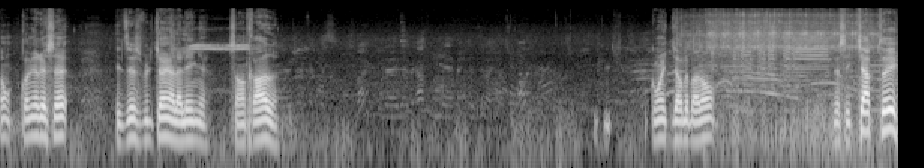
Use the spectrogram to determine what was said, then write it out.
Donc, premier essai et 10 Vulcains à la ligne centrale. Gouin qui garde le ballon. C'est capté.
